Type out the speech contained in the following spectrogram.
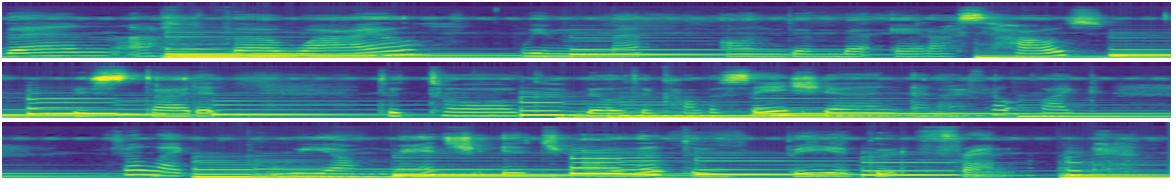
Then after a while, we met on the Mbak Era's house. We started to talk, build a conversation, and I felt like felt like we are matched each other to be a good friend.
